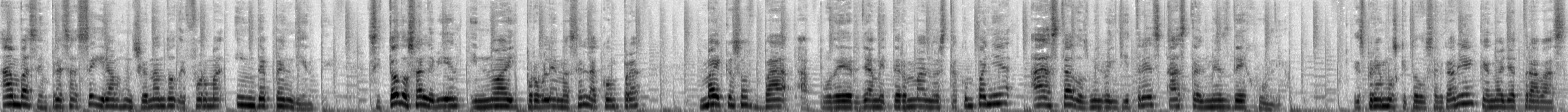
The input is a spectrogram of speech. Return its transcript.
ambas empresas seguirán funcionando de forma independiente. Si todo sale bien y no hay problemas en la compra, Microsoft va a poder ya meter mano a esta compañía hasta 2023, hasta el mes de junio. Esperemos que todo salga bien, que no haya trabas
